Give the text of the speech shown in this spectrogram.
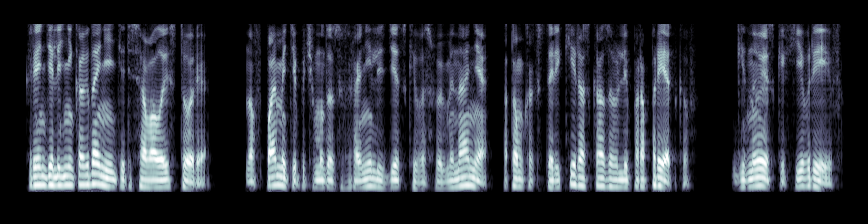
Кренделя никогда не интересовала история, но в памяти почему-то сохранились детские воспоминания о том, как старики рассказывали про предков, генуэзских евреев,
